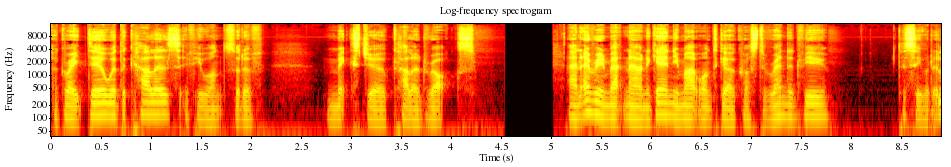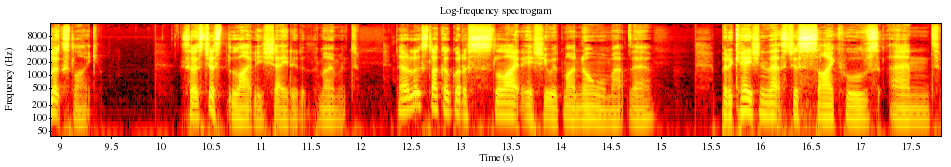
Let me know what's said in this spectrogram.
a great deal with the colors if you want sort of mixture of colored rocks. And every now and again you might want to go across to rendered view to see what it looks like. So it's just lightly shaded at the moment. Now it looks like I've got a slight issue with my normal map there. But occasionally that's just cycles and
